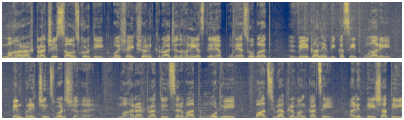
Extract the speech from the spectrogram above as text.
महाराष्ट्राची सांस्कृतिक व शैक्षणिक राजधानी असलेल्या पुण्यासोबत वेगाने विकसित होणारे पिंपरी चिंचवड शहर महाराष्ट्रातील सर्वात मोठे पाचव्या क्रमांकाचे आणि देशातील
